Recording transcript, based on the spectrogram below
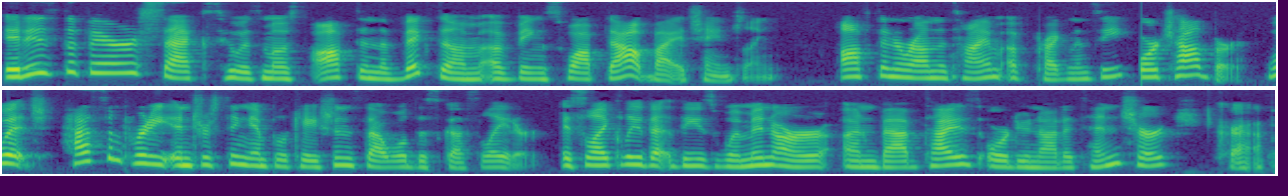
it is the fairer sex who is most often the victim of being swapped out by a changeling, often around the time of pregnancy or childbirth, which has some pretty interesting implications that we'll discuss later. It's likely that these women are unbaptized or do not attend church, Crap.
